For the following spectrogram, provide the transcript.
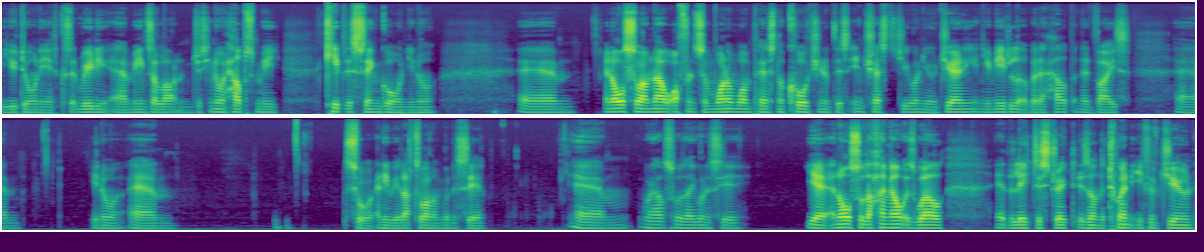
you donate because it really uh, means a lot and just you know it helps me keep this thing going you know. Um, and also i'm now offering some one-on-one personal coaching if this interests you on your journey and you need a little bit of help and advice um, you know um, so anyway that's all i'm going to say. Um, what else was i going to say? Yeah and also the hangout as well at the lake district is on the 20th of june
